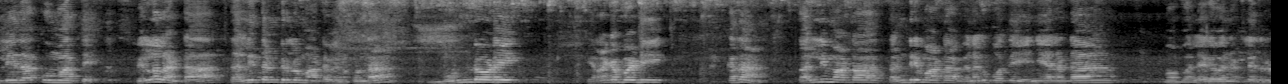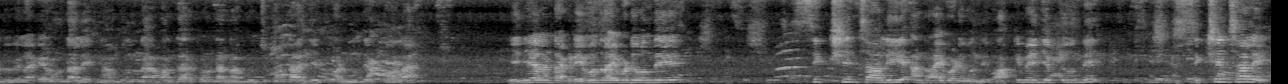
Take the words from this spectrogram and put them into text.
లేదా కుమార్తె పిల్లలంట తల్లిదండ్రుల మాట వినకుండా మొండోడై తిరగబడి కదా? తల్లి మాట తండ్రి మాట వినకపోతే ఏం చేయాలంట? మా భలేగా వినట్లేదు నువ్వు ఇలాగే ఉండాలి. నా ముందు నా బందారకుండా నా బుజ్జుకుండా అని చెప్పి వాడిని ముద్దెట్టుకోవాలా ఏం చేయాలంటే అక్కడ ఏమని రాయబడి ఉంది? శిక్షించాలి అని రాయబడి ఉంది. వాక్యం ఏం చెప్తుంది? శిక్షించాలి.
